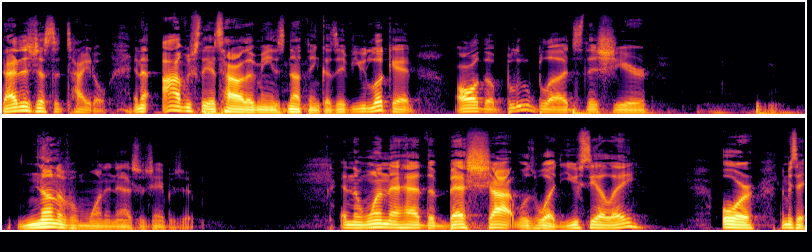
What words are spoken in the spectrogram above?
That is just a title. And obviously, a title that means nothing because if you look at all the blue bloods this year, none of them won a national championship. And the one that had the best shot was what, UCLA? Or let me say,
